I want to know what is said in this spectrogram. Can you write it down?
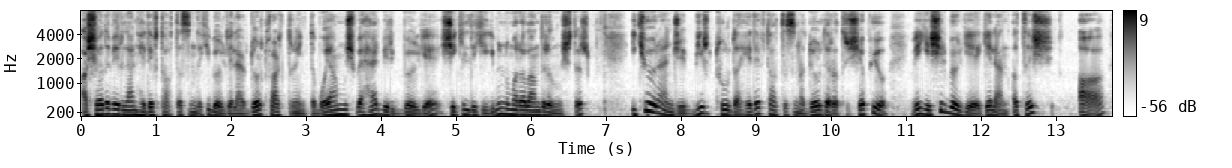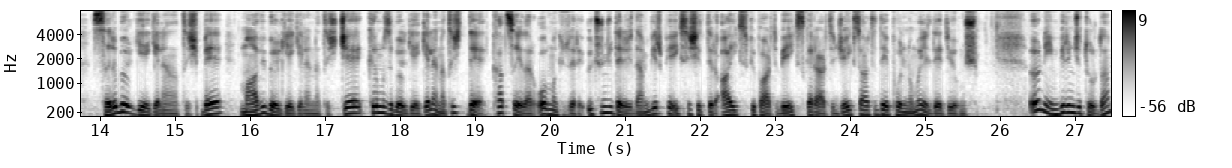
Aşağıda verilen hedef tahtasındaki bölgeler 4 farklı renkte boyanmış ve her bir bölge şekildeki gibi numaralandırılmıştır. İki öğrenci bir turda hedef tahtasına dörder atış yapıyor ve yeşil bölgeye gelen atış A, sarı bölgeye gelen atış B, mavi bölgeye gelen atış C, kırmızı bölgeye gelen atış D. Katsayılar olmak üzere 3. dereceden bir px eşittir ax küp artı bx kare artı cx artı d polinomu elde ediyormuş. Örneğin birinci turda,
